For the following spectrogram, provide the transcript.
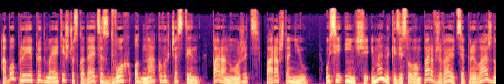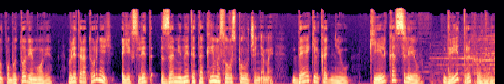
або при предметі, що складається з двох однакових частин пара ножиць, пара штанів. Усі інші іменники зі словом пара вживаються переважно в побутовій мові. В літературній їх слід замінити такими словосполученнями: декілька днів, кілька слів, дві-три хвилини.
